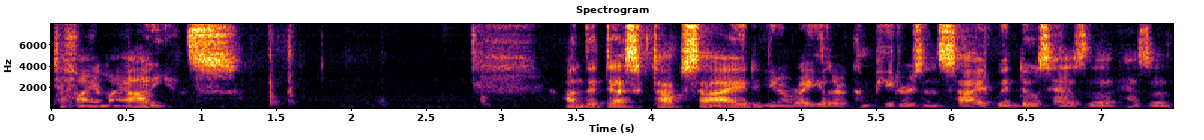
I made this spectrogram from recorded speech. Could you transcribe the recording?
to find my audience. On the desktop side, you know, regular computers inside Windows has the has a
